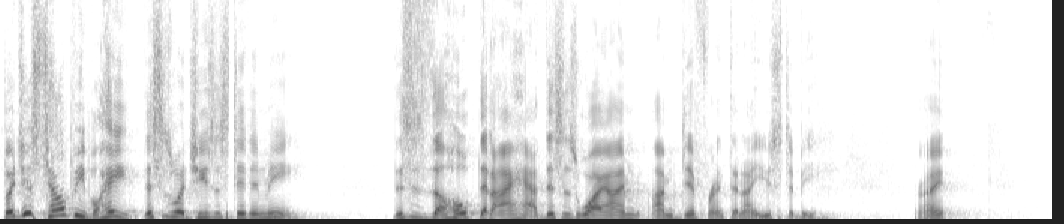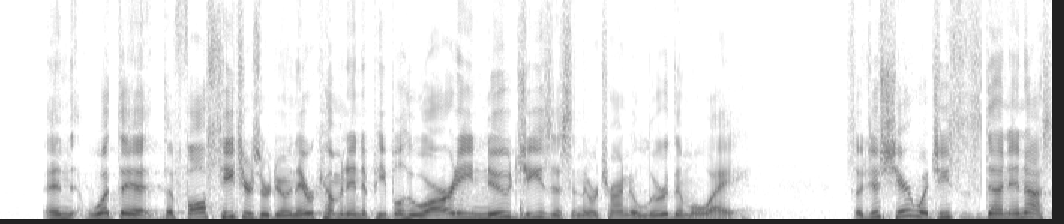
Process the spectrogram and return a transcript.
But just tell people, hey, this is what Jesus did in me. This is the hope that I had. This is why I'm, I'm different than I used to be, right? And what the, the false teachers are doing, they were coming into people who already knew Jesus and they were trying to lure them away. So just share what Jesus has done in us.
